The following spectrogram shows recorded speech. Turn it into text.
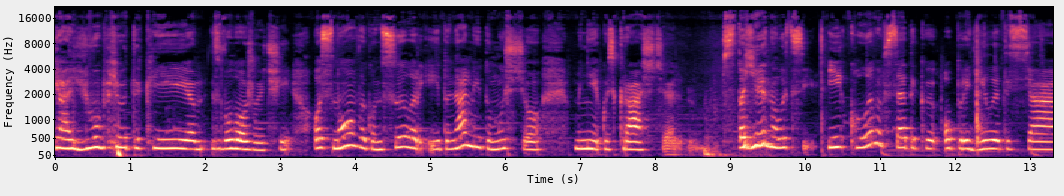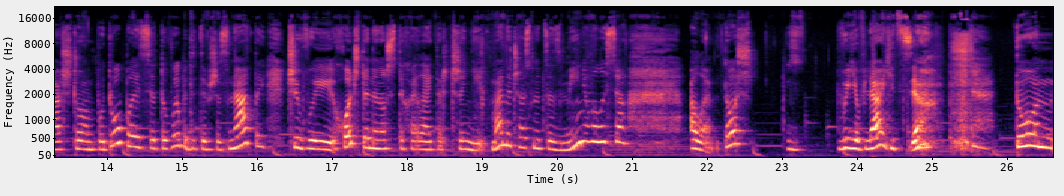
я люблю такі зволожуючі основи, консилер і тональний, тому що мені якось краще стає на лиці. І коли ви все-таки оприділитеся, що вам подобається, то ви будете вже знати, чи ви хочете наносити хайлайтер чи ні. В мене чесно це змінювалося. Але тож, виявляється, тон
